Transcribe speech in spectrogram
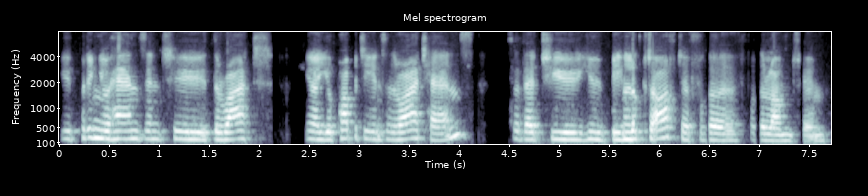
you're putting your hands into the right, you know, your property into the right hands so that you you've been looked after for the for the long term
